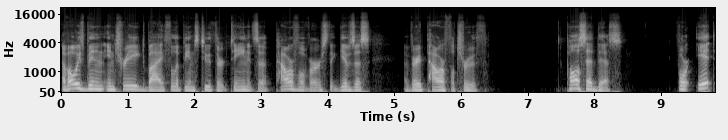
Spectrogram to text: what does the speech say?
I've always been intrigued by Philippians 2:13. It's a powerful verse that gives us a very powerful truth. Paul said this, "For it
